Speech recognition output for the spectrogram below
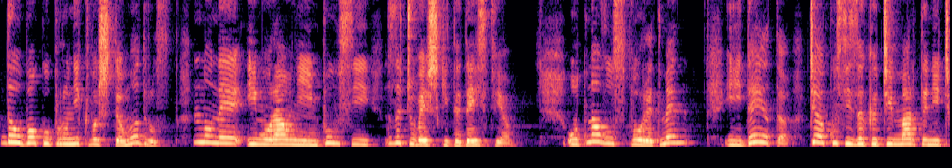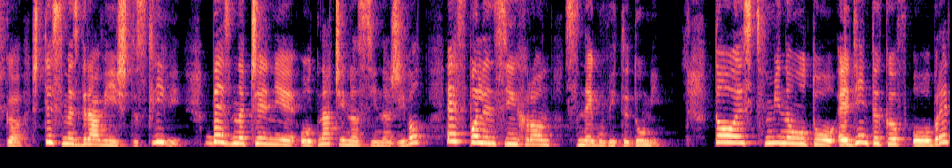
дълбоко проникваща мъдрост, но не и морални импулси за човешките действия. Отново, според мен, идеята, че ако си закачи мартеничка, ще сме здрави и щастливи, без значение от начина си на живот, е в пълен синхрон с неговите думи. Тоест в миналото един такъв обред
